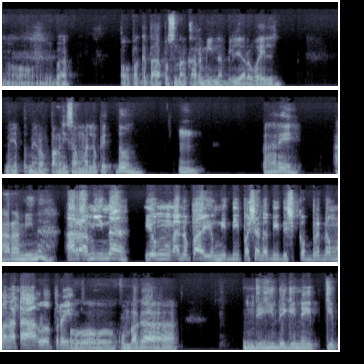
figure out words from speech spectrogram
Oo, di ba? O, pagkatapos ng Carmina Villarruel, may, meron pang isang malupit doon. Mm. Pare, Aramina. Aramina. Yung ano pa, yung hindi pa siya nadidiscover ng mga tao, pre. Oo, kumbaga, hindi hindi ginapkeep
